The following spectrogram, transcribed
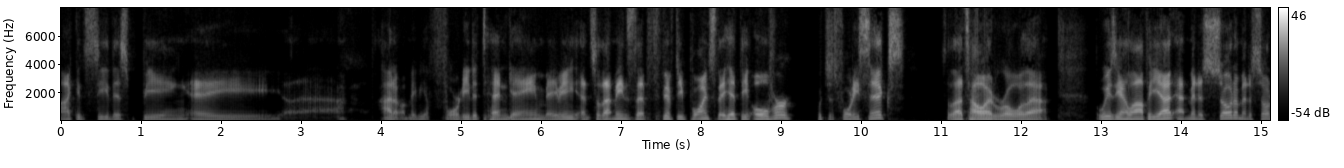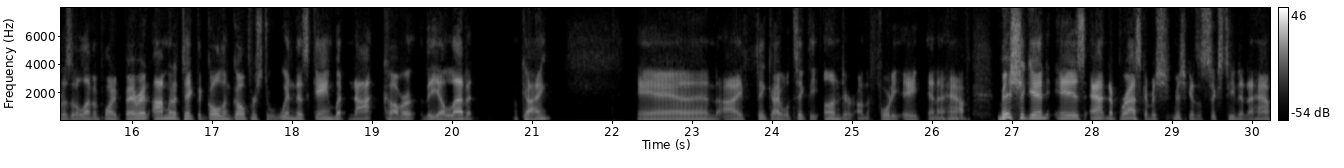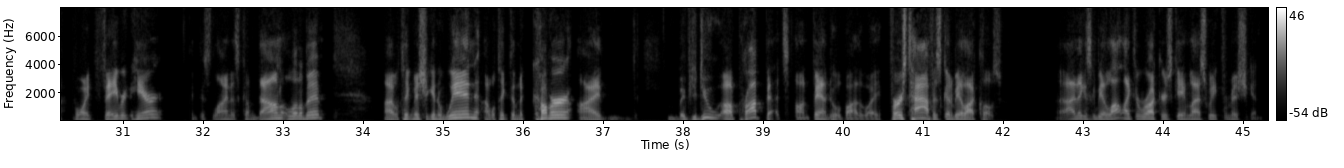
I could see this being a uh, I don't know, maybe a 40 to 10 game, maybe. And so that means that 50 points they hit the over, which is 46. So that's how I'd roll with that. Louisiana Lafayette at Minnesota. Minnesota's an 11 point favorite. I'm going to take the Golden Gophers to win this game, but not cover the 11. Okay. And I think I will take the under on the 48 and a half. Michigan is at Nebraska. Mich- Michigan's a 16 and a half point favorite here. I think this line has come down a little bit. I will take Michigan to win. I will take them to cover. I if you do uh, prop bets on FanDuel, by the way, first half is going to be a lot closer. I think it's going to be a lot like the Rutgers game last week for Michigan.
